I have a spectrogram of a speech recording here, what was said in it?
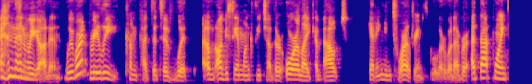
and then we got in we weren't really competitive with obviously amongst each other or like about getting into our dream school or whatever at that point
